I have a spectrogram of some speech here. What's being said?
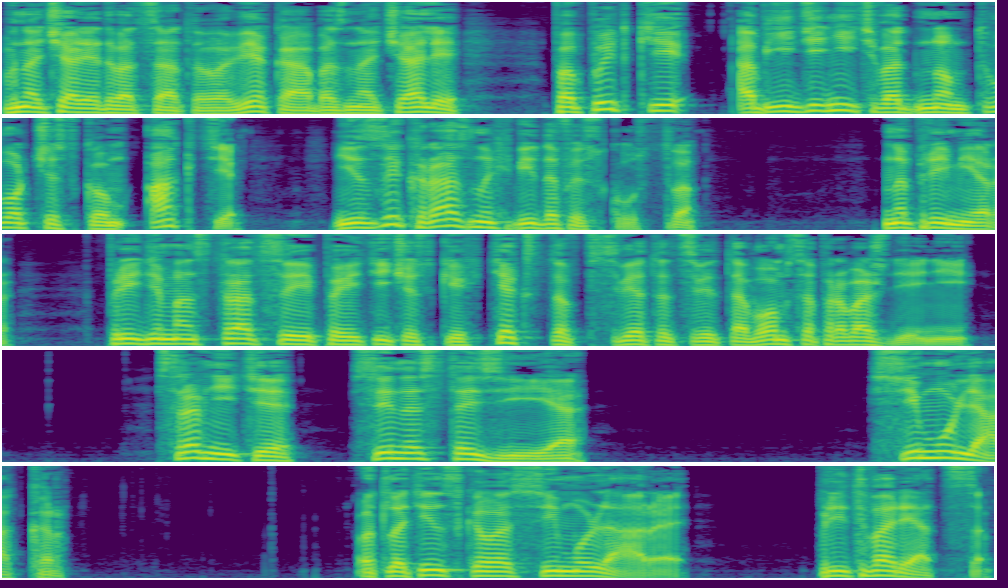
в начале XX века обозначали попытки объединить в одном творческом акте язык разных видов искусства. Например, при демонстрации поэтических текстов в светоцветовом сопровождении. Сравните синестезия, симулякр. От латинского simulare – притворяться.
